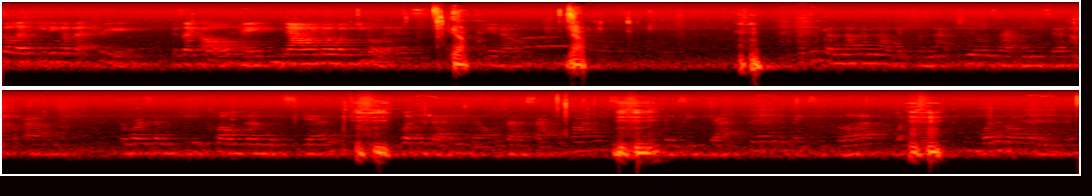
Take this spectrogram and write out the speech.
So, like, eating of that tree is like, oh, okay, now I know what evil is, Yep. you know? Yep. Mm-hmm. I think another nugget from that too is that when he said, um, the word that he clothed them with skin, mm-hmm. what did that entail? Was that a sacrifice? Mm-hmm. Did they see death then? Did they see blood? What, what did all that entail?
